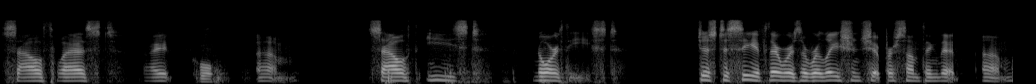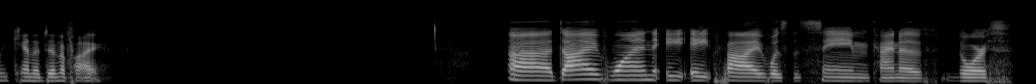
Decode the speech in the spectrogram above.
southwest, right? Cool. um, southeast, northeast, just to see if there was a relationship or something that um, we can identify. Uh, dive 1885 was the same kind of north,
